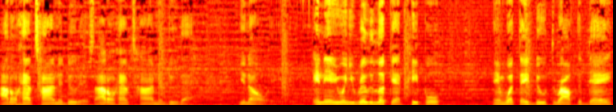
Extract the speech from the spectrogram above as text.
I don't have time to do this, I don't have time to do that. You know, and then when you really look at people and what they do throughout the day,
